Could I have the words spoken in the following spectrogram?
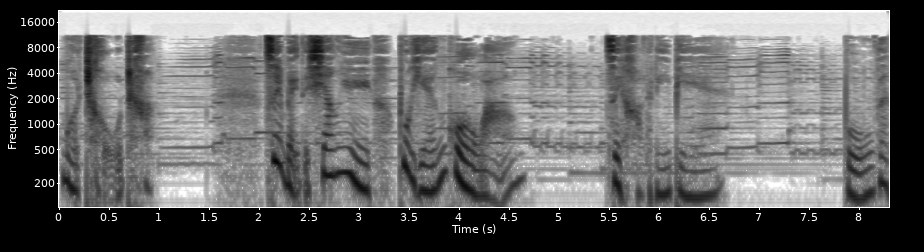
莫惆怅。最美的相遇，不言过往；最好的离别，不问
